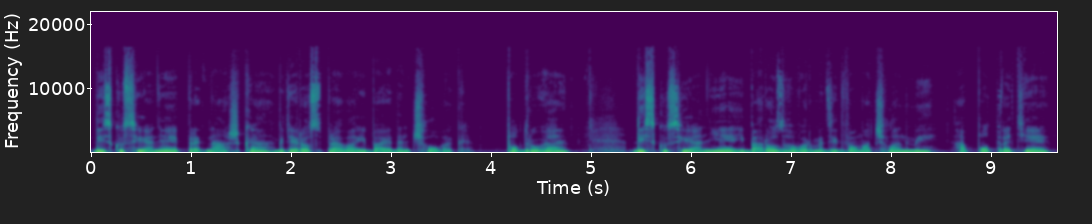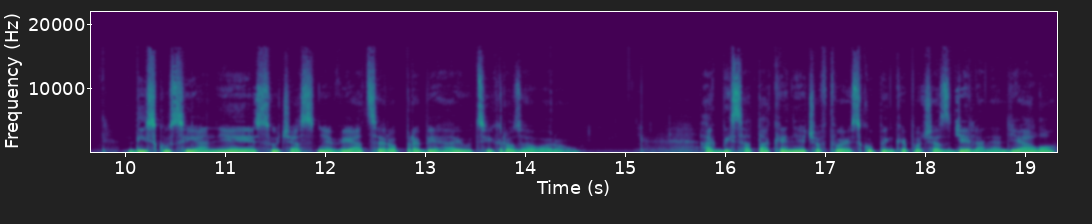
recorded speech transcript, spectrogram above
diskusia nie je prednáška, kde rozpráva iba jeden človek. Po druhé, diskusia nie je iba rozhovor medzi dvoma členmi. A po tretie, diskusia nie je súčasne viacero prebiehajúcich rozhovorov. Ak by sa také niečo v tvojej skupinke počas dielania dialo,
